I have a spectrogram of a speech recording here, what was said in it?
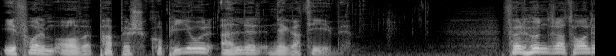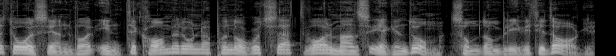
i form av papperskopior eller negativ. För hundratalet år sedan var inte kamerorna på något sätt var mans egendom som de blivit idag.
